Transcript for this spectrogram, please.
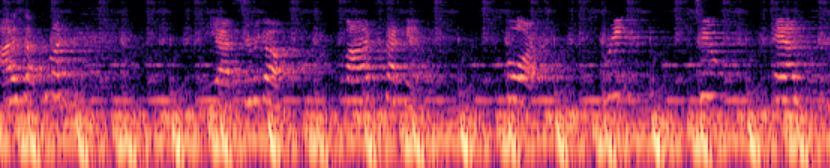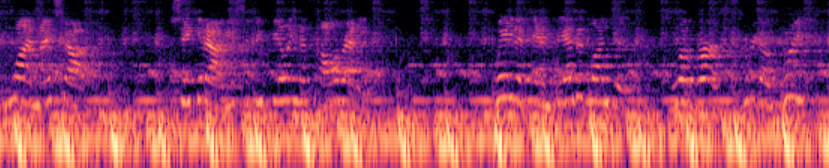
Eyes up, come on. Yes, here we go. Five seconds. Four, three, two, and one. Nice job. Shake it out. You should be feeling this already. Reverse. Here we go. Three,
